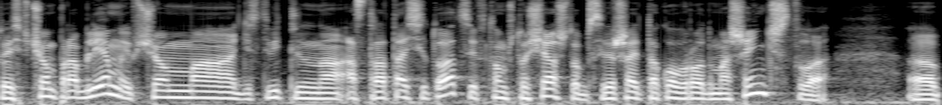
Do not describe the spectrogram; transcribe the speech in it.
То есть в чем проблема и в чем а, действительно острота ситуации? В том, что сейчас, чтобы совершать такого рода мошенничество, э,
